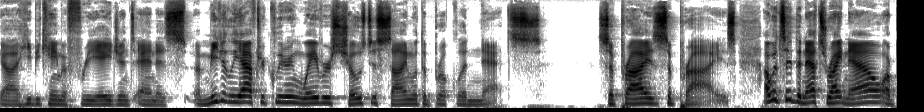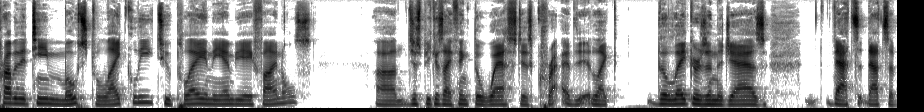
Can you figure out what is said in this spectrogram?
Uh, he became a free agent, and is immediately after clearing waivers, chose to sign with the Brooklyn Nets. Surprise, surprise. I would say the Nets right now are probably the team most likely to play in the NBA Finals, um, just because I think the West is cra- like the Lakers and the Jazz that's that's a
